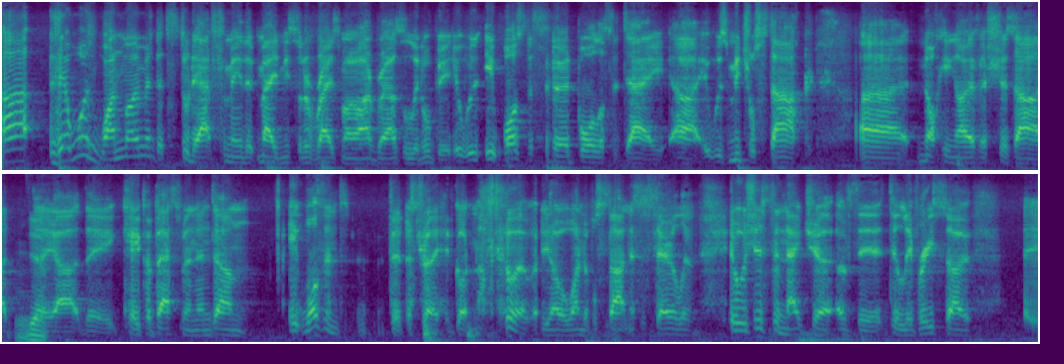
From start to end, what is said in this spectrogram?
Uh, there was one moment that stood out for me that made me sort of raise my eyebrows a little bit. It was it was the third ball of the day. Uh, it was Mitchell Starc uh, knocking over Shahzad, yeah. the uh, the keeper batsman, and um, it wasn't that Australia had gotten off to a you know a wonderful start necessarily. It was just the nature of the delivery. So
